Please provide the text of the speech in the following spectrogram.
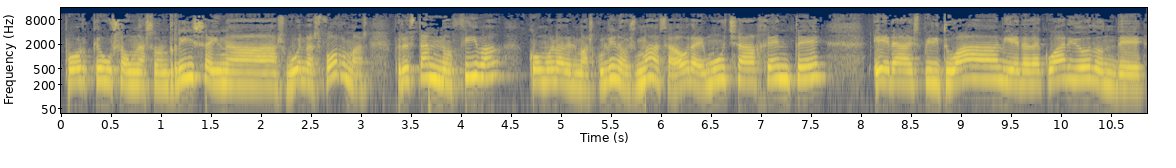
porque usa una sonrisa y unas buenas formas, pero es tan nociva como la del masculino. Es más, ahora hay mucha gente, era espiritual y era de acuario, donde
